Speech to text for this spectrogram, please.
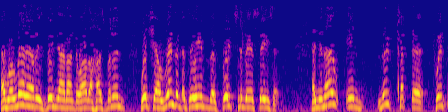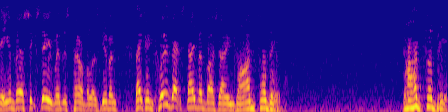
and will let out his vineyard unto other husbandmen, which shall render to him the fruits of their season. And you know, in Luke chapter 20, in verse 16, where this parable is given, they conclude that statement by saying, God forbid. God forbid.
